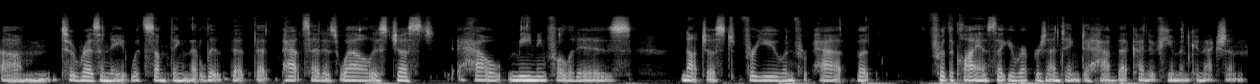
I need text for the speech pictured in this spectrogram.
um, to resonate with something that that that Pat said as well, is just how meaningful it is, not just for you and for Pat, but for the clients that you're representing to have that kind of human connection.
